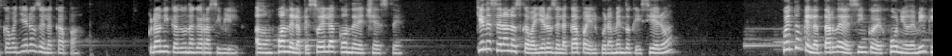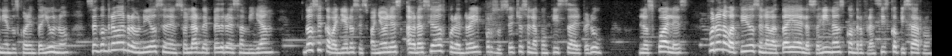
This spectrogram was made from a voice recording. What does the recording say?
Caballeros de la Capa. Crónica de una guerra civil. A don Juan de la Pezuela, conde de Cheste. ¿Quiénes eran los Caballeros de la Capa y el juramento que hicieron? Cuentan que en la tarde del 5 de junio de 1541 se encontraban reunidos en el solar de Pedro de San Millán doce caballeros españoles agraciados por el rey por sus hechos en la conquista del Perú, los cuales fueron abatidos en la batalla de las Salinas contra Francisco Pizarro,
